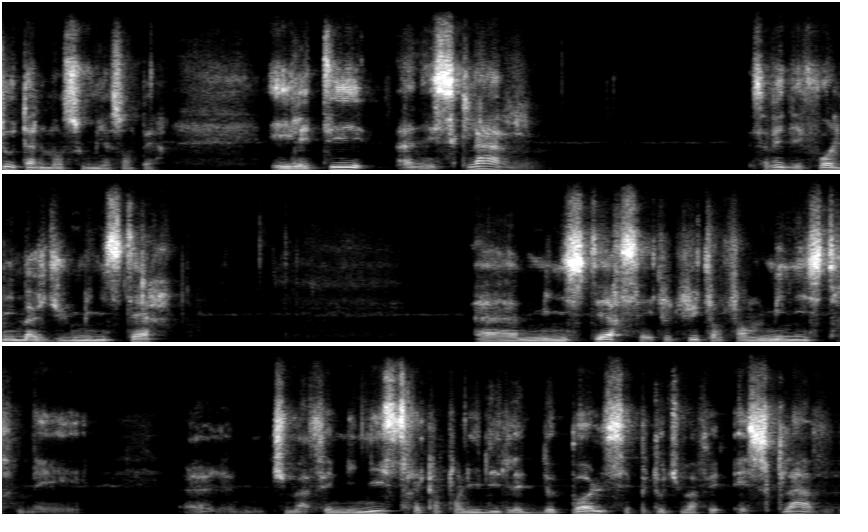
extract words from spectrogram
totalement soumis à son Père. Et il était un esclave. Vous savez, des fois, l'image du ministère, un ministère, c'est tout de suite en forme ministre, mais euh, tu m'as fait ministre, et quand on lit les lettres de Paul, c'est plutôt tu m'as fait esclave.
